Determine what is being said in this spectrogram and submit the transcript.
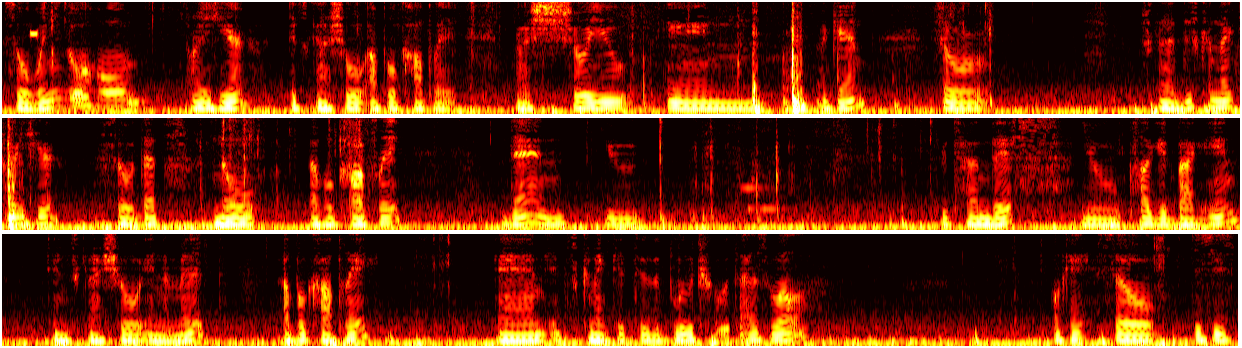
So when you go home right here it's gonna show Apple CarPlay. I'm gonna show you in again. So it's gonna disconnect right here. So that's no Apple CarPlay. Then you you turn this you plug it back in and it's gonna show in a minute Apple CarPlay. And it's connected to the Bluetooth as well. Okay so this is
